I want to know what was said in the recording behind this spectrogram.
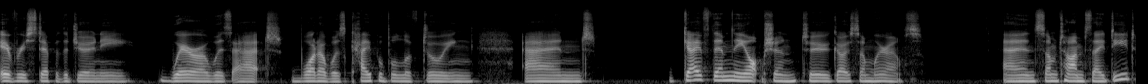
every step of the journey where i was at what i was capable of doing and gave them the option to go somewhere else. And sometimes they did,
